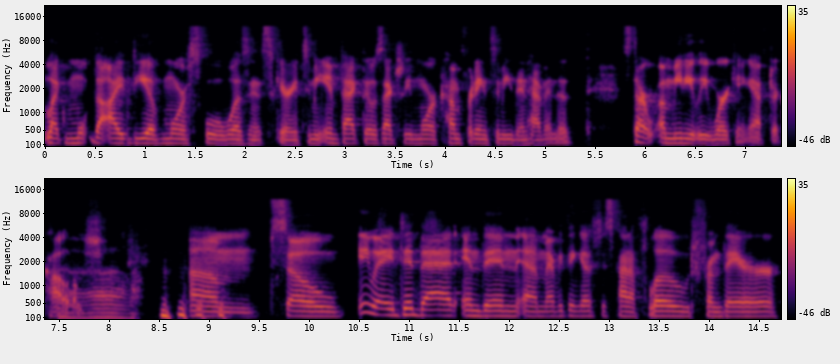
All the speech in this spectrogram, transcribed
like mo- the idea of more school wasn't scary to me. In fact, it was actually more comforting to me than having to start immediately working after college. Ah. um so anyway did that and then um everything else just kind of flowed from there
